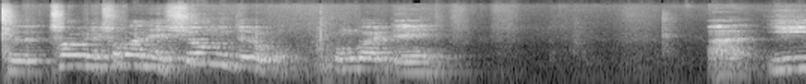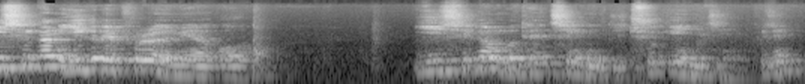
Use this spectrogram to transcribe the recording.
그 처음에 초반에 쉬운 문제로 공- 공부할 때 아, 이 식은 이 그래프를 의미하고 이 식은 뭐 대칭인지 주기인지 그지?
